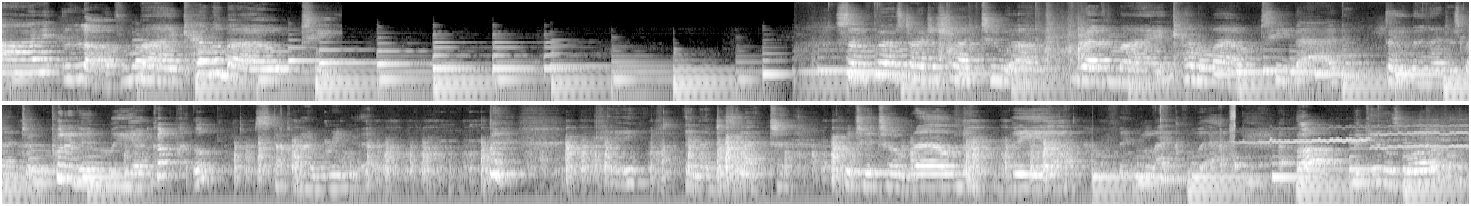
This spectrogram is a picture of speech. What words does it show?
I love my chamomile tea. So first I just like to uh, grab my chamomile tea bag. So then I just like to put it in the uh, cup. Oh, stuck my ring. Okay, and I just like to put it around the uh, thing like that. Oh, the kettle's boiling.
